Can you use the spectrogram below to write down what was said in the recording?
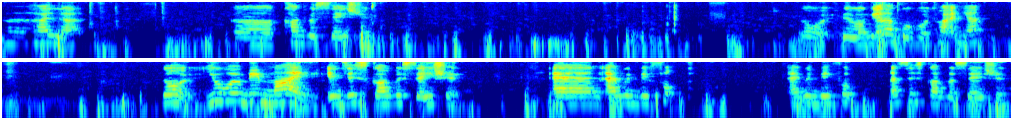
Uh, hai là conversation. Rồi đều có nghĩa là cuộc hội thoại nhé rồi you will be mine in this conversation. And I will be Phúc. I will be Phúc. That's this conversation.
